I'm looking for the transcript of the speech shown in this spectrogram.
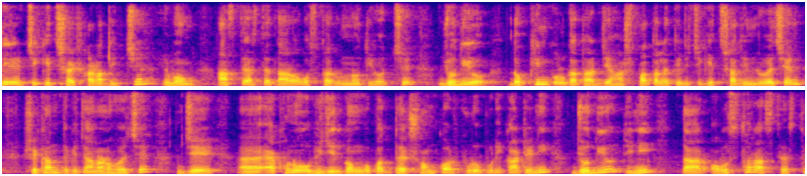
দিনের চিকিৎসায় সাড়া দিচ্ছেন এবং আস্তে আস্তে তার অবস্থার উন্নতি হচ্ছে। যদিও দক্ষিণ কলকাতার যে হাসপাতালে তিনি চিকিৎসাধীন রয়েছেন, সেখান থেকে জানানো হয়েছে যে এখনও অভিজিৎ গঙ্গোপাধ্যায়ের সংকট পুরোপুরি কাটেনি। যদিও তিনি তার অবস্থার আস্তে আস্তে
